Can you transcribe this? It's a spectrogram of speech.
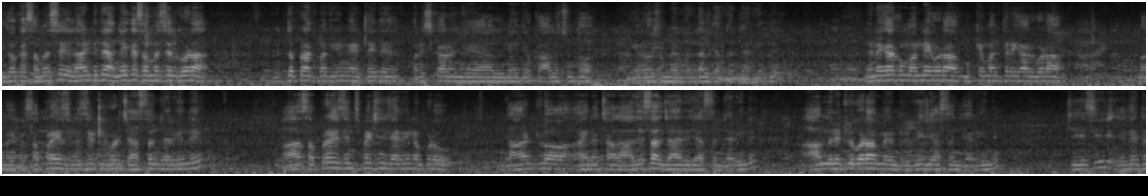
ఇది ఒక సమస్య. ఇలాంటిదే అనేక సమస్యలు కూడా యుద్ధ ప్రాతిపదికంగా ఎట్లయితే పరిష్కారం చేయాలనేది ఒక ఆలోచనతో ఈరోజు మేము ముందరికి వెళ్తాం జరిగింది. నిన్నగాక మొన్నే కూడా ముఖ్యమంత్రి గారు కూడా మన సర్ప్రైజ్ విజిట్లు కూడా చేస్తాం జరిగింది. ఆ సర్ప్రైజ్ ఇన్స్పెక్షన్ జరిగినప్పుడు దాంట్లో ఆయన చాలా ఆదేశాలు జారీ చేస్తాం జరిగింది. ఆ మినిట్లు కూడా మేము రివ్యూ చేస్తాం జరిగింది. చేసి ఏదైతే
